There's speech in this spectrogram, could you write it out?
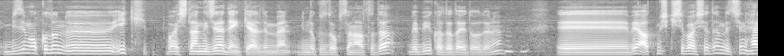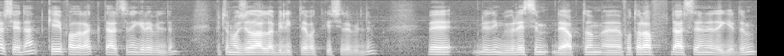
Bizim okulun e, ilk başlangıcına denk geldim ben 1996'da ve Büyükada'daydı o dönem. E, ve 60 kişi başladığımız için her şeyden keyif alarak dersine girebildim. Bütün hocalarla birlikte vakit geçirebildim. Ve dediğim gibi resim de yaptım, e, fotoğraf derslerine de girdim.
